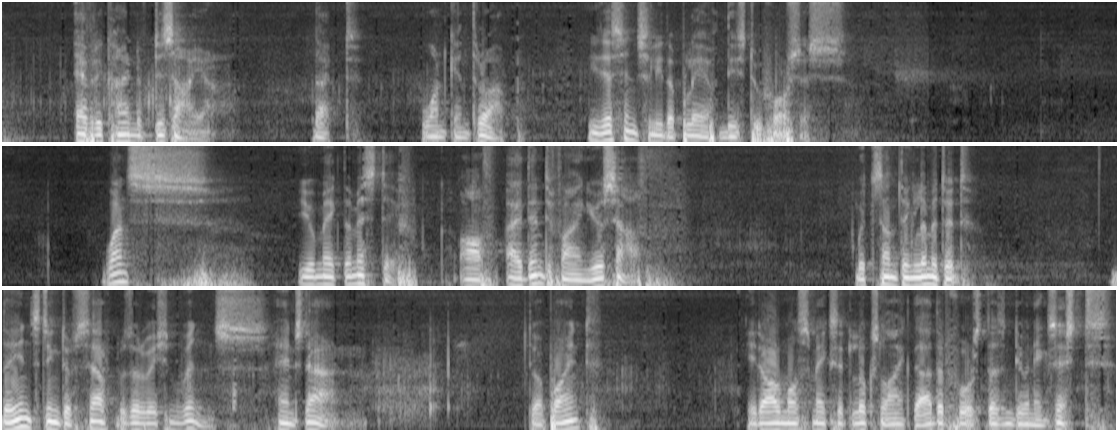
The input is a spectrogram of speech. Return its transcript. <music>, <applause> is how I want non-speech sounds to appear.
every kind of desire that one can throw up, is essentially the play of these two forces. Once you make the mistake of identifying yourself with something limited, the instinct of self-preservation wins, hands down. To a point, it almost makes it looks like the other force doesn't even exist.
